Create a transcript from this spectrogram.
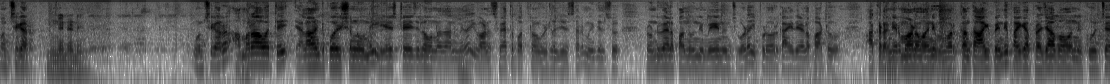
వంశీ గారు. ఏంటండి? వంశీ గారు అమరావతి ఎలాంటి పొజిషన్లో ఉంది ఏ స్టేజ్లో ఉన్న దాని మీద ఇవాళ శ్వేతపత్రం విడుదల చేశారు. మీకు తెలుసు రెండు వేల పంతొమ్మిది మే నుంచి కూడా ఇప్పటివరకు ఐదేళ్ళ పాటు అక్కడ నిర్మాణం అని వర్క్ అంతా ఆగిపోయింది. పైగా ప్రజాభవన్ని కూల్చే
